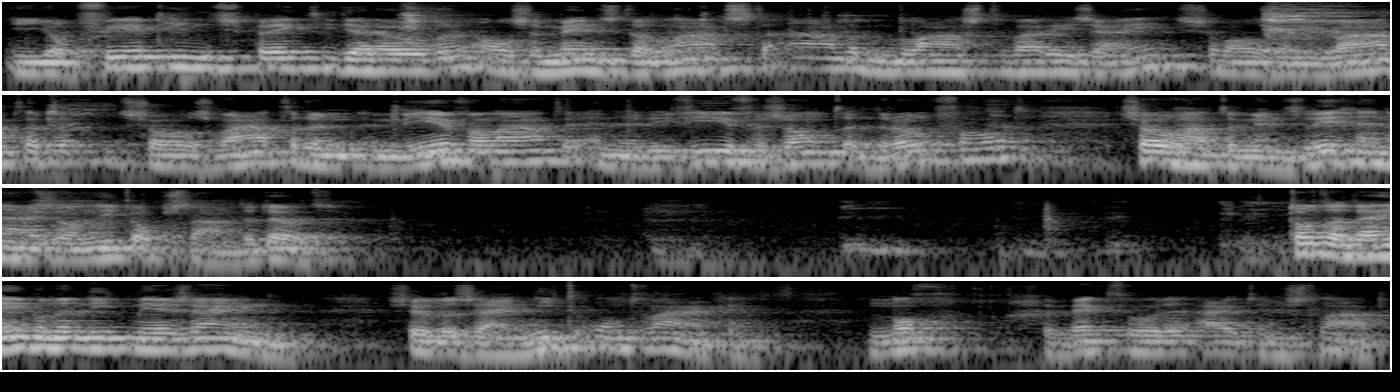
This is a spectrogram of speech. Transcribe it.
In Job 14 spreekt hij daarover. Als een mens de laatste adem blaast, waar is hij? Zoals, een zoals wateren een meer verlaten en een rivier verzandt en droog valt. Zo gaat de mens liggen en hij zal niet opstaan, de dood. Totdat de hemelen niet meer zijn, zullen zij niet ontwaken, noch gewekt worden uit hun slaap.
